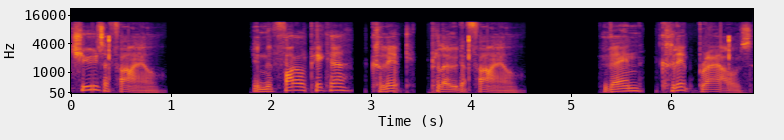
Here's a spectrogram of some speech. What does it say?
Choose a file. In the file picker, click Upload a file. Then, click Browse.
